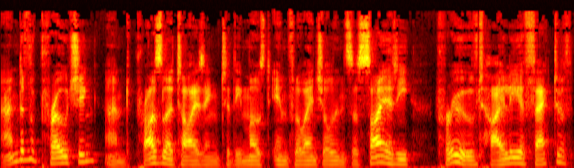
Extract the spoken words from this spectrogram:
and of approaching and proselytizing to the most influential in society proved highly effective.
